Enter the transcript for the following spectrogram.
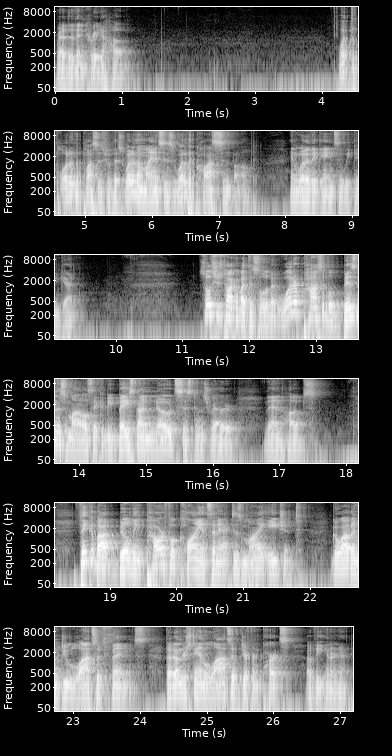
rather than create a hub? What, the, what are the pluses for this? What are the minuses? What are the costs involved? And what are the gains that we can get? So let's just talk about this a little bit. What are possible business models that could be based on node systems rather than hubs? Think about building powerful clients that act as my agent, go out and do lots of things, that understand lots of different parts of the internet,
